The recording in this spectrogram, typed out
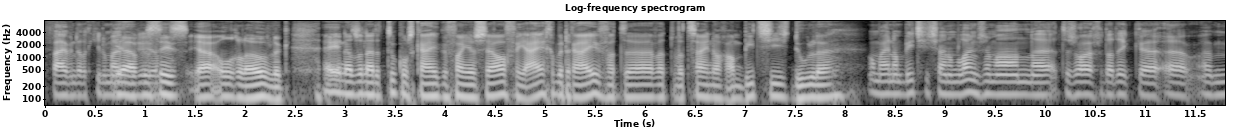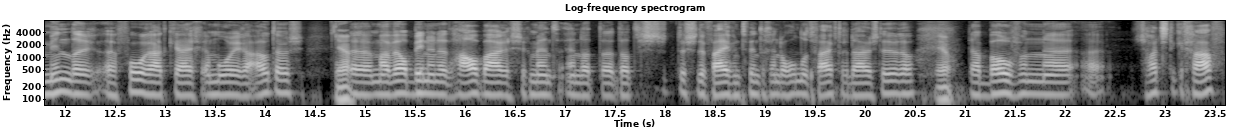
35 km ja, per uur. precies. Ja, ongelooflijk. Hey, en als we naar de toekomst kijken van jezelf, van je eigen bedrijf, wat, eh, wat, wat zijn nog ambities, doelen? Maar mijn ambities zijn om langzaamaan eh te zorgen dat ik eh, eh, minder voorraad krijg en mooiere auto's. Ja. Maar wel binnen het haalbare segment. En dat, dat, is tussen de 25 en de 150.000 euro. Ja. Daarboven is hartstikke gaaf.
